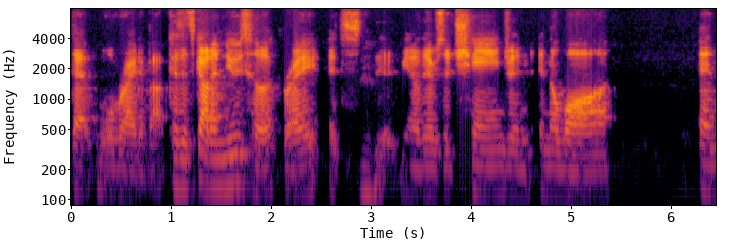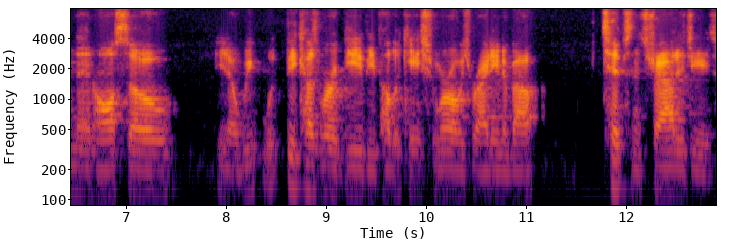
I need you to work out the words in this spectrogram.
that we'll write about because it's got a news hook, right? It's mm-hmm. you know there's a change in in the law, and then also you know we because we're a B2B publication, we're always writing about tips and strategies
